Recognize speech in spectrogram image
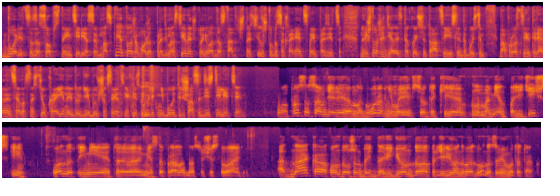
борется за собственные интересы в Москве, тоже может продемонстрировать, что у него достаточно сил, чтобы сохранять свои позиции. Ну и что же делать в такой ситуации, если, допустим, вопрос территориальной целостности Украины и других бывших советских республик не будет решаться десятилетиями? Вопрос на самом деле многоуровневый, все-таки момент политический, он имеет э, место права на существование. Однако он должен быть доведен до определенного, ну, назовем это так,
